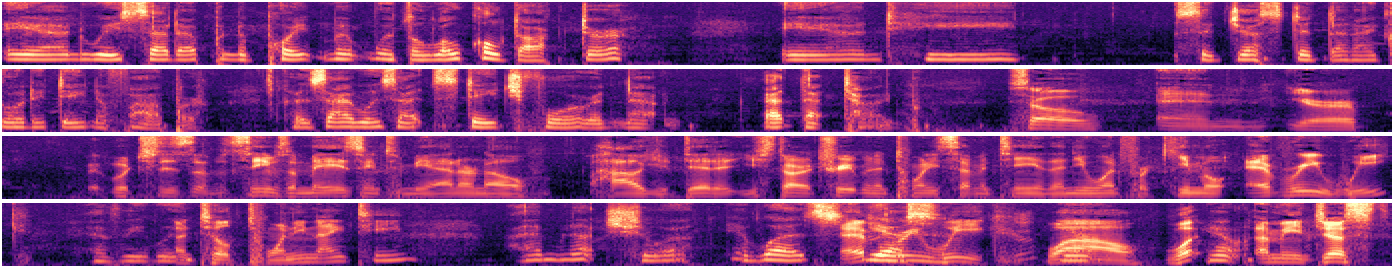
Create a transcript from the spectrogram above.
and we set up an appointment with a local doctor and he suggested that I go to Dana Farber because I was at stage four in that at that time. So, and you're, which is seems amazing to me. I don't know how you did it. You started treatment in 2017, and then you went for chemo every week Every week. until 2019. I'm not sure. It was Every yes. week. Wow. What? Yeah. I mean, just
